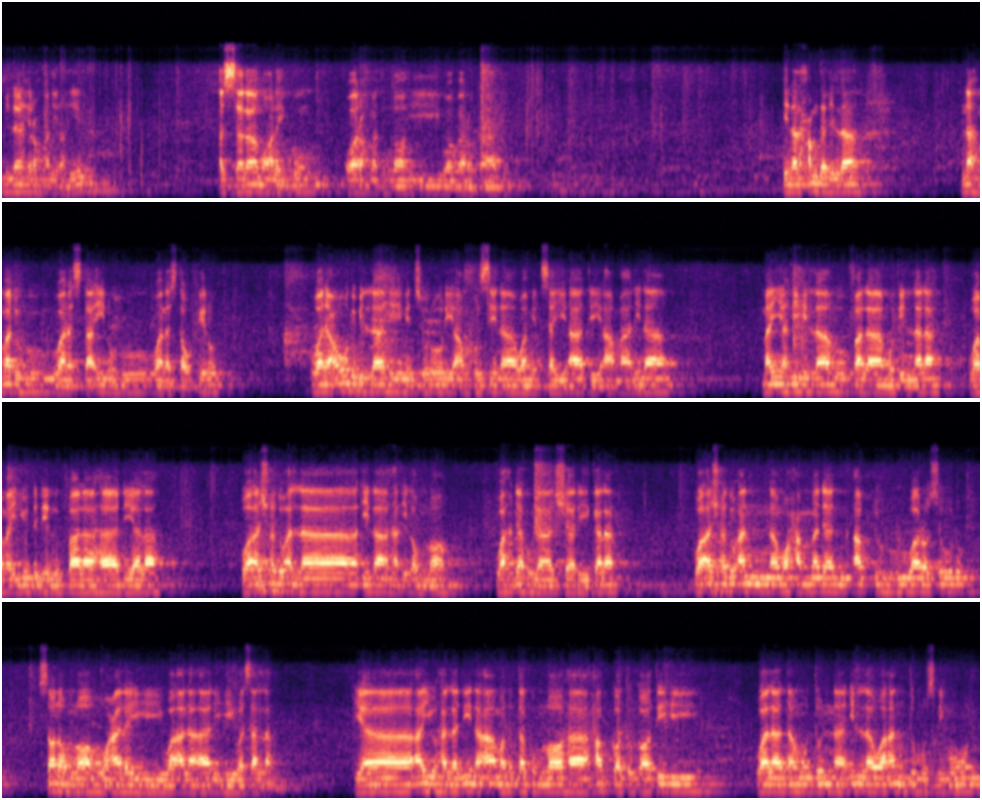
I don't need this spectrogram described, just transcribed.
Bismillahirrahmanirrahim. Assalamualaikum warahmatullahi wabarakatuh. Innal hamdalillah nahmaduhu wa nasta'inuhu wa nastaghfiruh wa na'udzu billahi min sururi anfusina wa min sayyiati a'malina. May yahdihillahu fala mudhillalah wa man yudlil wa ashhadu an la ilaha illallah wahdahu la syarikalah wa ashhadu anna muhammadan abduhu wa rasuluh sallallahu alaihi alihi wa ya ayyuhalladzina amanu taqullaha haqqa tuqatih illa wa muslimun.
